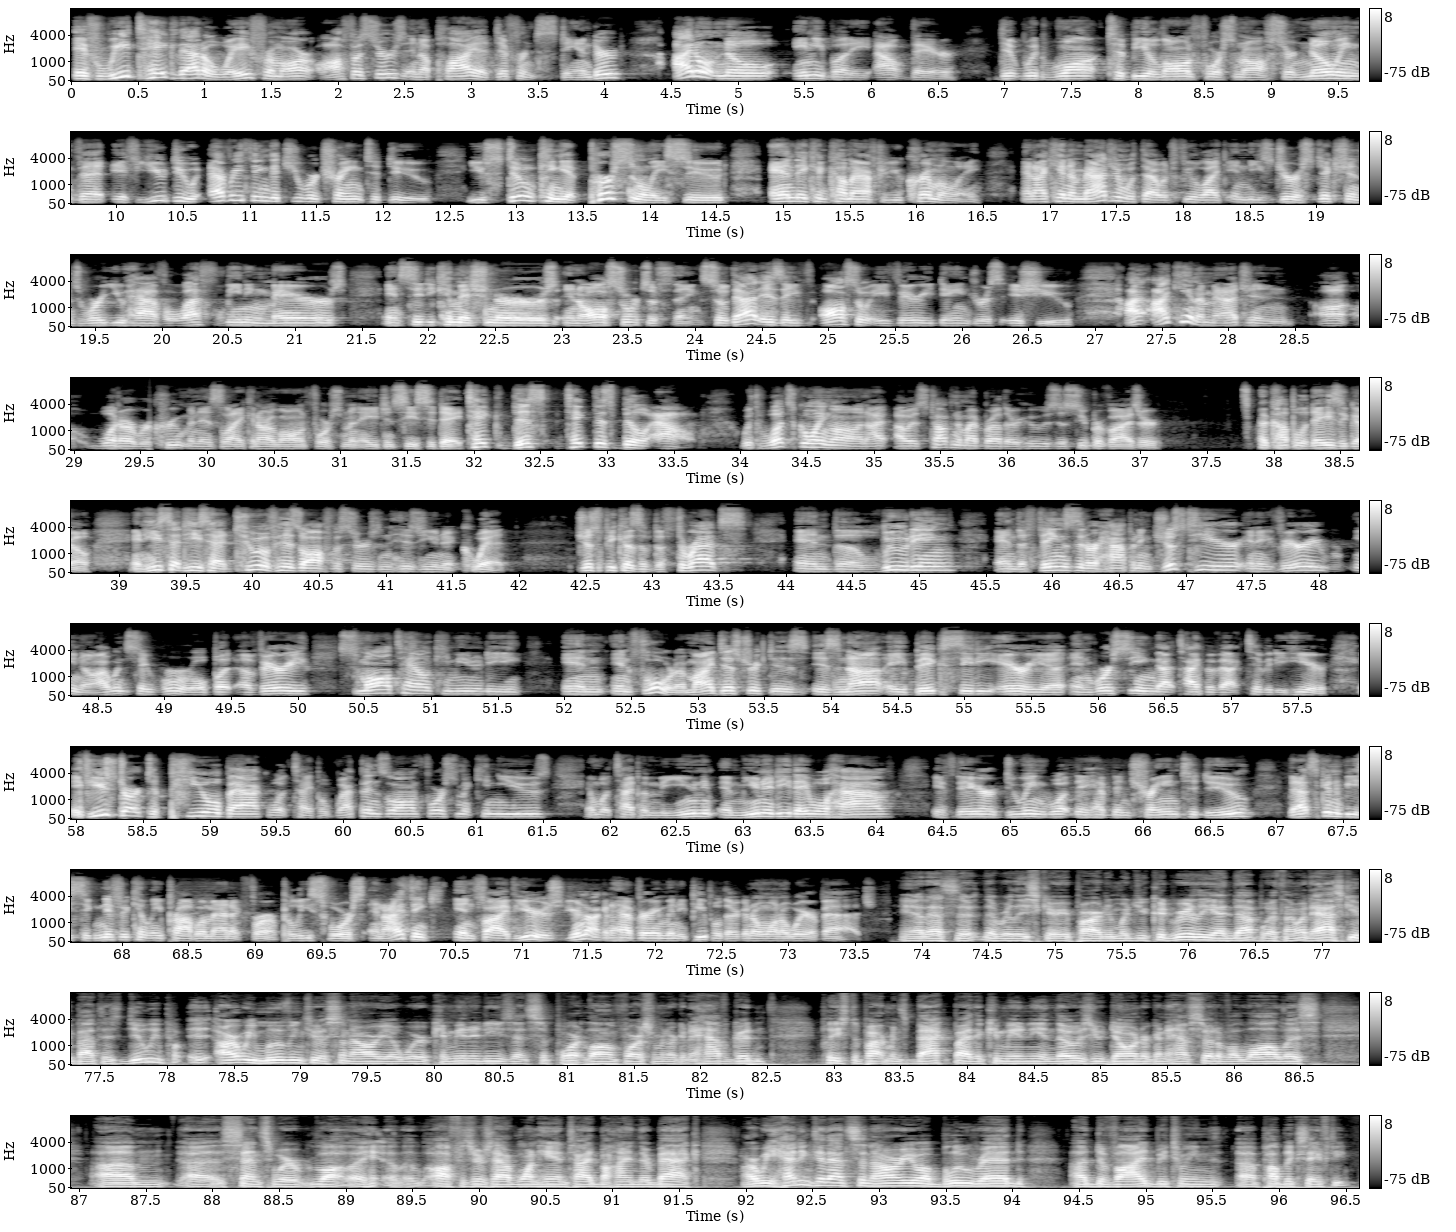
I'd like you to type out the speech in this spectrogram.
if we take that away from our officers and apply a different standard, I don't know anybody out there that would want to be a law enforcement officer, knowing that if you do everything that you were trained to do, you still can get personally sued and they can come after you criminally. And I can imagine what that would feel like in these jurisdictions where you have left leaning mayors and city commissioners and all sorts of things. So that is a, also a very dangerous issue. I, I can't imagine uh, what our recruitment is like in our law enforcement agencies today. Take this, take this bill out with what's going on, I, I was talking to my brother who is a supervisor a couple of days ago, and he said he's had two of his officers in his unit quit just because of the threats and the looting and the things that are happening just here in a very, you know, I wouldn't say rural, but a very small town community in in Florida. My district is is not a big city area and we're seeing that type of activity here. If you start to peel back what type of weapons law enforcement can use and what type of immunity they will have if they are doing what they have been trained to do, that's going to be significantly problematic for our police force. And I think in five years, you're not going to have very many people that are going to want to wear a badge. Yeah, that's the, the really scary part. And what you could really end up with, I would ask you about this: Do we eh, are we moving to a scenario where communities that support law enforcement are going to have good police departments backed by the community, and those who don't are going to have sort of a lawless um, uh, sense where law, uh, officers have one hand tied behind their back. Are we heading to that scenario, a blue red uh, divide between uh, public safety?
